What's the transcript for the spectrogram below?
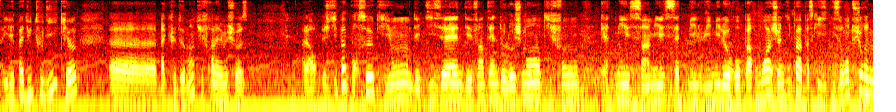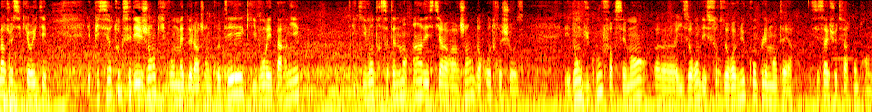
il n'est pas du tout dit que, euh, bah, que demain tu feras la même chose. Alors, je dis pas pour ceux qui ont des dizaines, des vingtaines de logements qui font 4 000, 5 000, 7 000, 8 000 euros par mois, je ne dis pas, parce qu'ils auront toujours une marge de sécurité. Et puis surtout que c'est des gens qui vont mettre de l'argent de côté, qui vont épargner et qui vont très certainement investir leur argent dans autre chose. Et donc du coup, forcément, euh, ils auront des sources de revenus complémentaires. C'est ça que je veux te faire comprendre.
